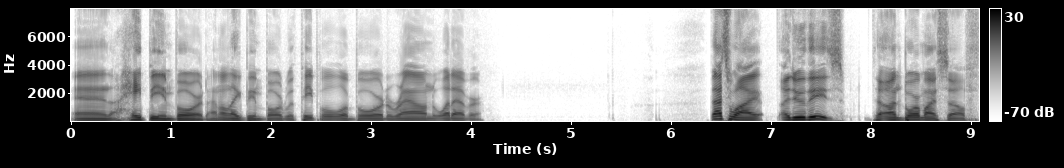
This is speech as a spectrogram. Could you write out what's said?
and I hate being bored. I don't like being bored with people or bored around, whatever. That's why I do these to unbore myself,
